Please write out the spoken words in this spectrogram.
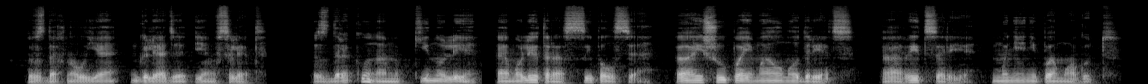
– вздохнул я, глядя им вслед. С драконом кинули, амулет рассыпался, Айшу поймал мудрец, а рыцари мне не помогут.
